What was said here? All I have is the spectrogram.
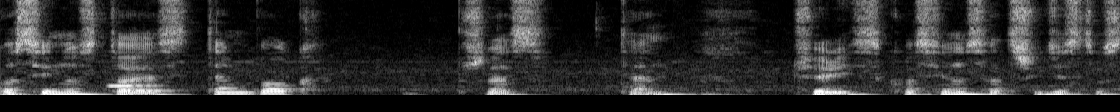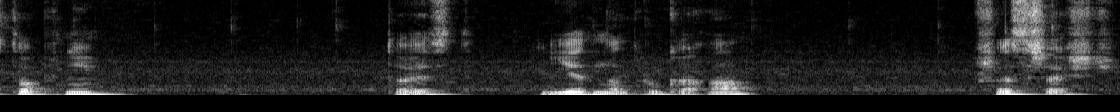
cosinus to jest ten bok przez ten, czyli z cosinusa 30 stopni to jest 1 druga a przez 6.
